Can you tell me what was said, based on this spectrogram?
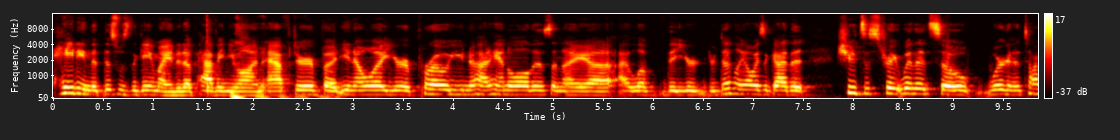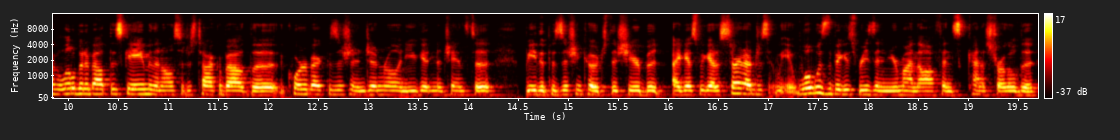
hating that this was the game I ended up having you on after, but you know what? You're a pro. You know how to handle all this, and I uh, I love that you're you're definitely always a guy that shoots us straight with it. So we're going to talk a little bit about this game, and then also just talk about the quarterback position in general, and you getting a chance to be the position coach this year. But I guess we got to start out. Just what was the biggest reason in your mind the offense kind of struggled to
